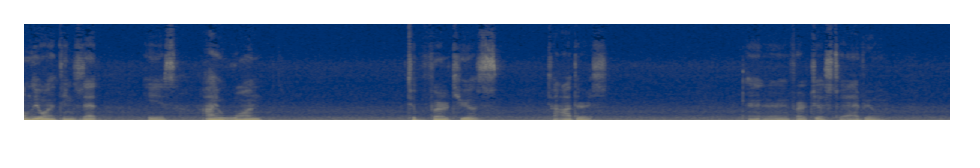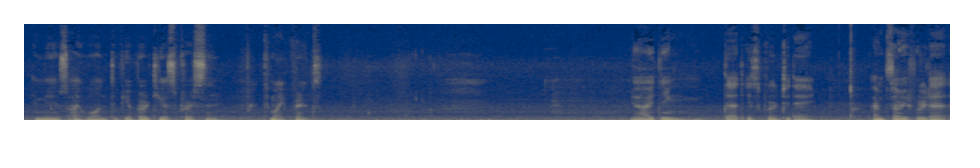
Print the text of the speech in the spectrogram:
only one thing that is I want to virtuous to others and, and virtuous to everyone. It means I want to be a virtuous person to my friends. Yeah, I think that is for today. I'm sorry for that.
